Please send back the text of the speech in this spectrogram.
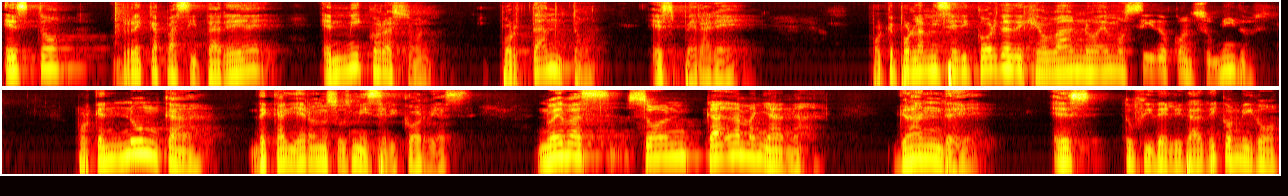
Esto recapacitaré en mi corazón, por tanto esperaré. Porque por la misericordia de Jehová no hemos sido consumidos, porque nunca decayeron sus misericordias. Nuevas son cada mañana. Grande es tu fidelidad. Di conmigo,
